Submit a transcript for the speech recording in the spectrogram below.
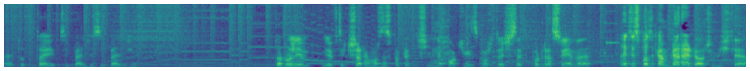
E, tutaj coś będzie, coś będzie. To ogólnie e, w tych krzakach można spotkać inne poki, więc może jeszcze sobie podrasujemy. No i tu spotykam Garego oczywiście.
